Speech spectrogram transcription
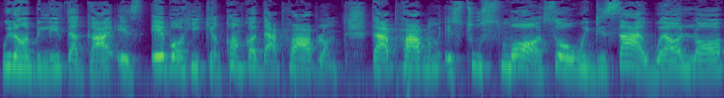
We don't believe that God is able, He can conquer that problem. That problem is too small. So we decide, well, Lord,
